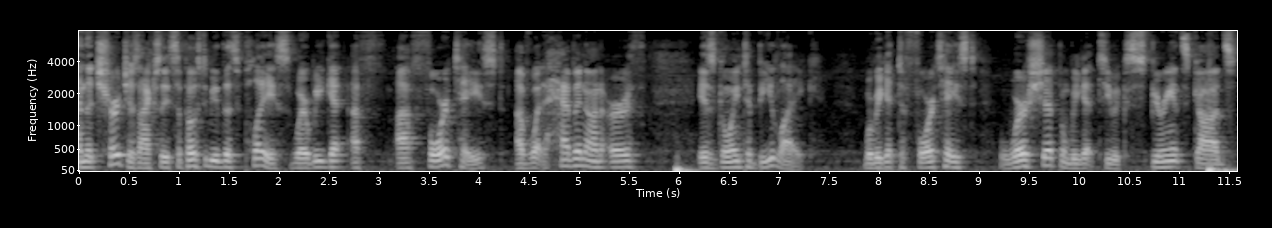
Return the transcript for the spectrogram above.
And the church is actually supposed to be this place where we get a, a foretaste of what heaven on earth is going to be like, where we get to foretaste worship and we get to experience God's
